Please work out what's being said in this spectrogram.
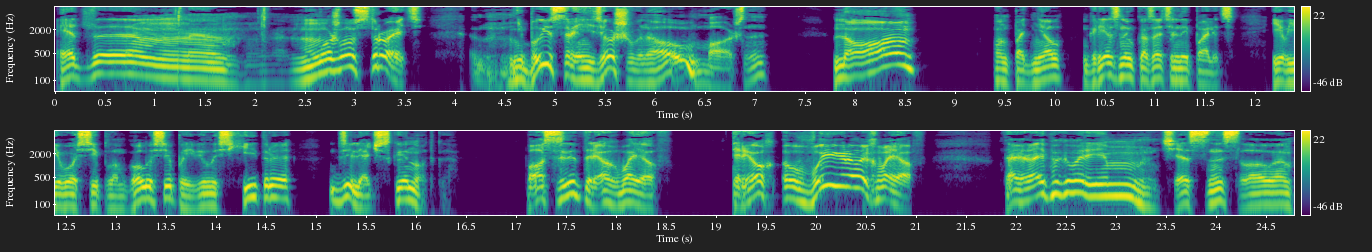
Это можно устроить. Не быстро и не дешево, но можно. Но...» Он поднял грязный указательный палец, и в его сиплом голосе появилась хитрая деляческая нотка. «После трех боев. трех выигранных боев. Тогда и поговорим, честное слово.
